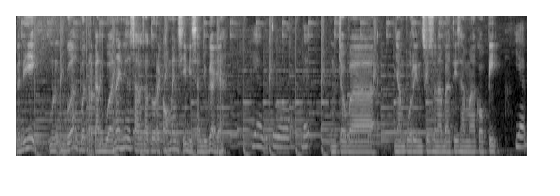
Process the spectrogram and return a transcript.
Jadi menurut gua buat rekan buana ini salah satu rekomen sih bisa juga ya Iya, betul. Da- mencoba nyampurin susu nabati sama kopi. Iya,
